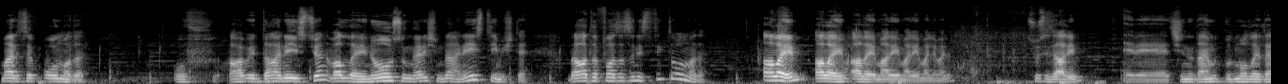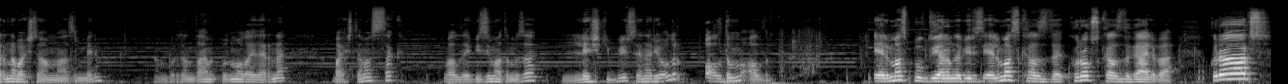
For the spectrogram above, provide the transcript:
maalesef olmadı. Of abi daha ne istiyorsun? Vallahi ne olsun kardeşim daha ne isteyeyim işte. Daha da fazlasını istedik de olmadı. Alayım, alayım, alayım, alayım, alayım, alayım, alayım. Su sesi alayım. Evet, şimdi diamond bulma olaylarına başlamam lazım benim. Ben buradan diamond bulma olaylarına başlamazsak vallahi bizim adımıza leş gibi bir senaryo olur. Aldım mı? Aldım. Elmas buldu yanımda birisi. Elmas kazdı. Crocs kazdı galiba. Crocs!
